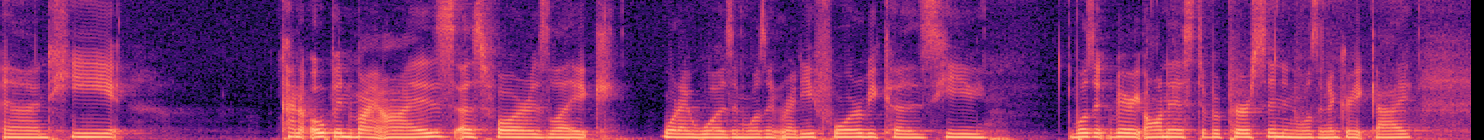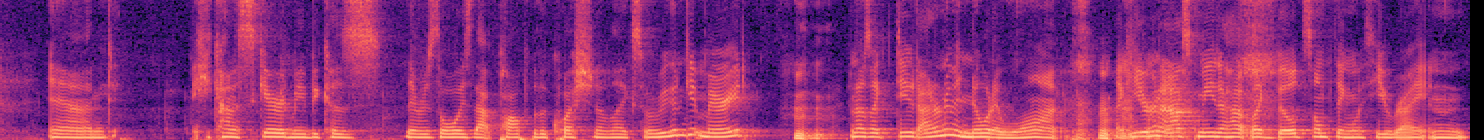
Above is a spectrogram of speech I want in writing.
and he kind of opened my eyes as far as like what I was and wasn't ready for because he wasn't very honest of a person and wasn't a great guy, and he kind of scared me because there was always that pop of the question of like, so are we gonna get married? and I was like, dude, I don't even know what I want. Like, you're gonna ask me to have like build something with you, right? And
